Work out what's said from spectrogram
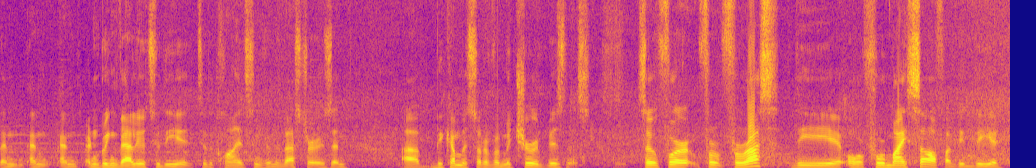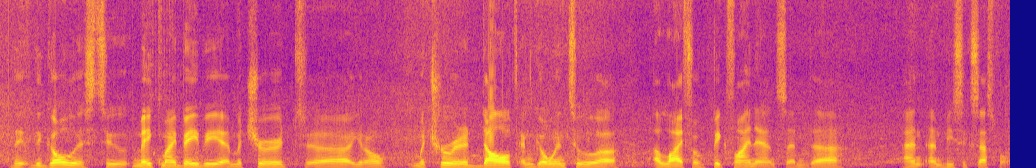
and, and, and, and bring value to the to the clients and the investors, and uh, become a sort of a mature business. So for, for, for us, the or for myself, I mean, the, the the goal is to make my baby a matured, uh, you know, mature adult and go into a, a life of big finance and uh, and and be successful.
